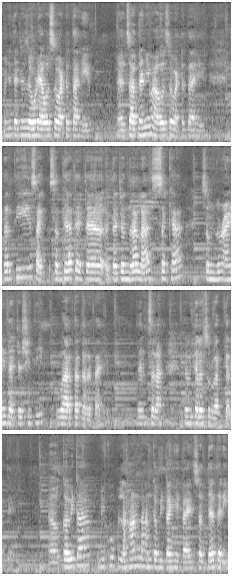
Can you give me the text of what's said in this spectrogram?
म्हणजे त्याच्याजवळ यावंसं वाटत आहे अं, चांदणी व्हावंसं वाटत आहे. तर ती सध्या त्याच्या त्या चंद्राला सख्या समजून आणि त्याच्याशी ती वार्ता करत आहे. तर चला कवितेला सुरुवात करते. कविता मी खूप लहान लहान कविता घेत आहे सध्या तरी.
